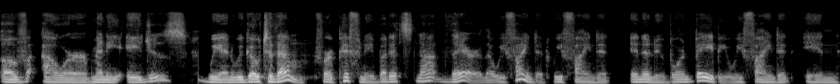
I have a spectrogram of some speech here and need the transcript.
of our many ages. We and we go to them for epiphany, but it's not there that we find it. We find it in a newborn baby. We find it in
